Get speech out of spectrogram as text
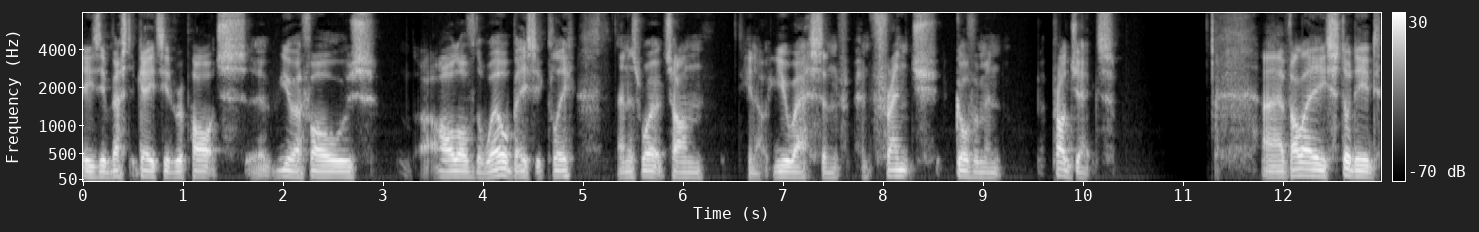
He's investigated reports of UFOs all over the world, basically, and has worked on you know US and, and French government projects. Uh, Vallée studied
